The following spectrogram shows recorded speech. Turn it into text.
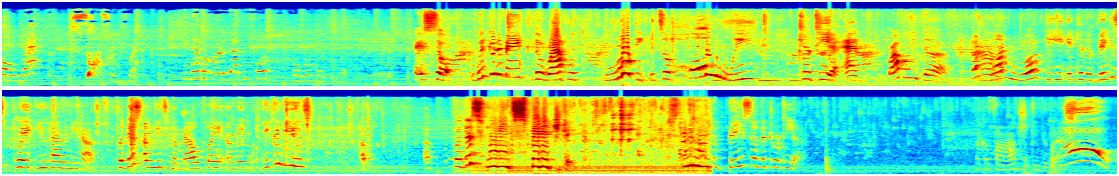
a wrap sausage wrap. You never heard of that before? Oh, we're making it. Okay, so we're gonna make the wrap with roti. It's a whole wheat tortilla and probably the put one roti into the biggest plate you have in your house. For this, I'm using a metal plate. I mean, you can use a for this, we need spinach dip. Spinach is the base of the tortilla. Okay, fine. I'll just do the rest. No.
